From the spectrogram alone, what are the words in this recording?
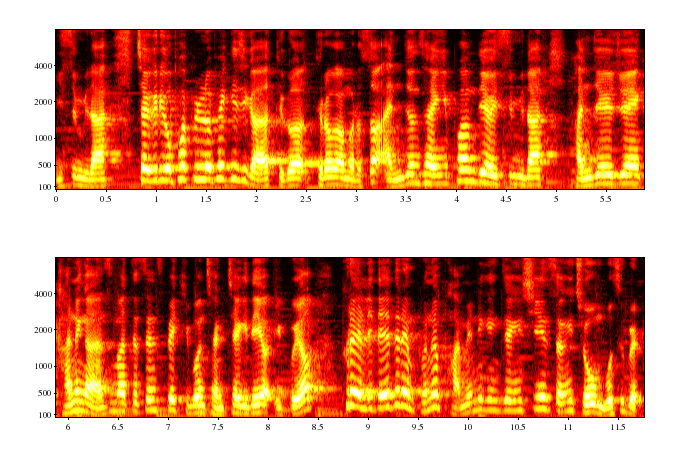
있습니다. 자, 그리고 파퓰러 패키지가 들어, 들어감으로써 안전 사양이 포함되어 있습니다. 반자율 주행 가능한 스마트 센스백 기본 장착이 되어 있고요. 풀 LED 헤드램프는 밤에는 굉장히 시인성이 좋은 모습을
